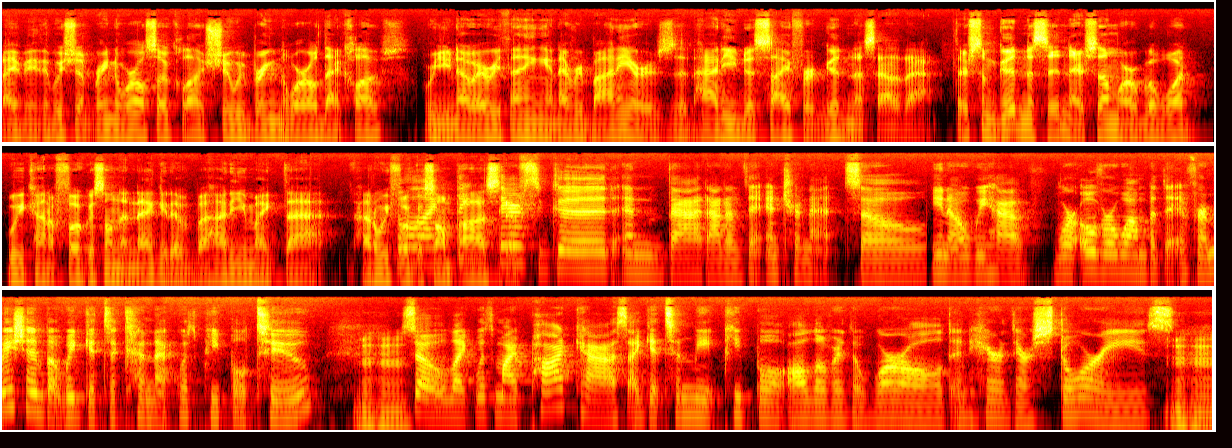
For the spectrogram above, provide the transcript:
Maybe we shouldn't bring the world so close. Should we bring the world that close, where you know everything and everybody, or is it how do you decipher goodness out of that? There's some goodness in there somewhere, but what we kind of focus on the negative. But how do you make that? How do we focus well, I on think positive? There's good and bad out of the internet. So, you know, we have, we're overwhelmed with the information, but we get to connect with people too. Mm-hmm. So, like with my podcast, I get to meet people all over the world and hear their stories. Mm-hmm.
